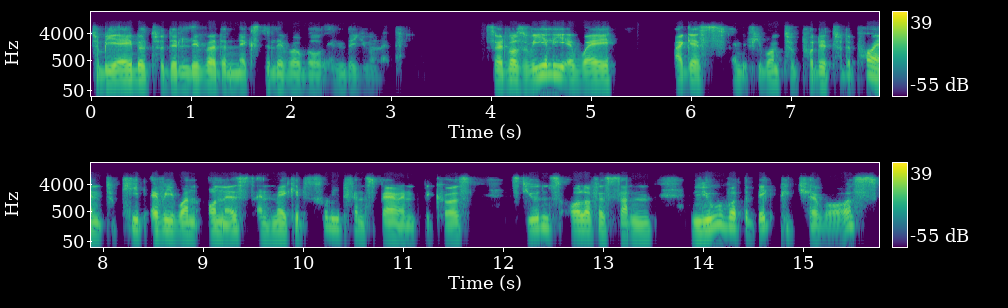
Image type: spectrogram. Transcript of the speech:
to be able to deliver the next deliverable in the unit. So it was really a way, I guess, and if you want to put it to the point, to keep everyone honest and make it fully transparent because students all of a sudden knew what the big picture was.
